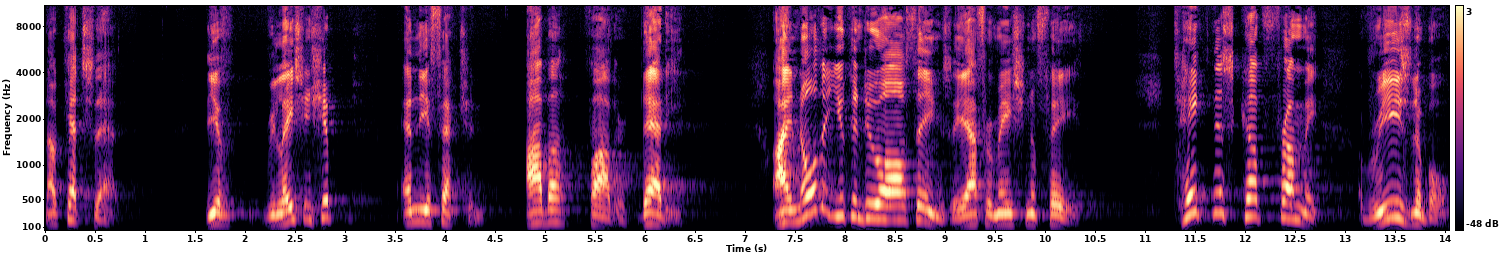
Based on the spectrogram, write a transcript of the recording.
Now, catch that. The relationship and the affection. Abba, Father, Daddy. I know that you can do all things, the affirmation of faith. Take this cup from me, a reasonable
